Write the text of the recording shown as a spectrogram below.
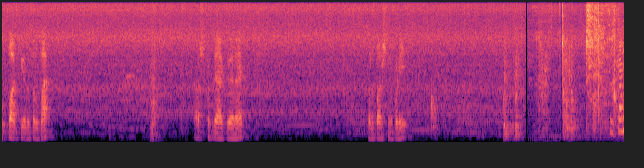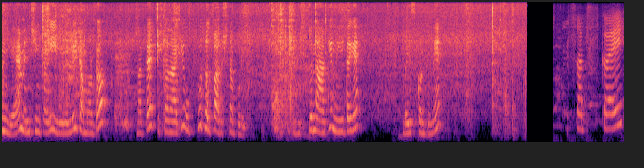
ಉಪ್ಪು ಹಾಕಿದ್ರು ಸ್ವಲ್ಪ. ಅರಿಶಿನ ಪುಡಿ ಹಾಕಿದ್ದಾರೆ. ಸ್ವಲ್ಪ ಅರಿಶಿನ ಪುಡಿ. ಚಿಕನ್ಗೆ ಮೆಣಸಿನ್ಕಾಯಿ ಈರುಳ್ಳಿ ಟೊಮೊಟೊ ಮತ್ತು ಚಿಕನ್ ಹಾಕಿ ಉಪ್ಪು ಸ್ವಲ್ಪ ಅರಿಶಿನ ಪುಡಿ. ಇದಿಷ್ಟನ್ನು ಹಾಕಿ ನೀಟಾಗೆ ಬೇಯಿಸ್ಕೊತೀನಿ. ಸಬ್ಸ್ಕ್ರೈಬ್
